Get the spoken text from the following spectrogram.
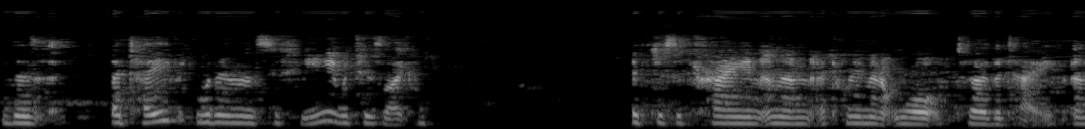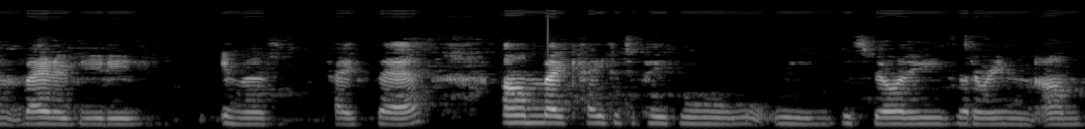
there's a TAFE within the city, which is like it's just a train and then a 20 minute walk to the TAFE, and they do beauty in the TAFE there. Um, they cater to people with disabilities that are in um,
